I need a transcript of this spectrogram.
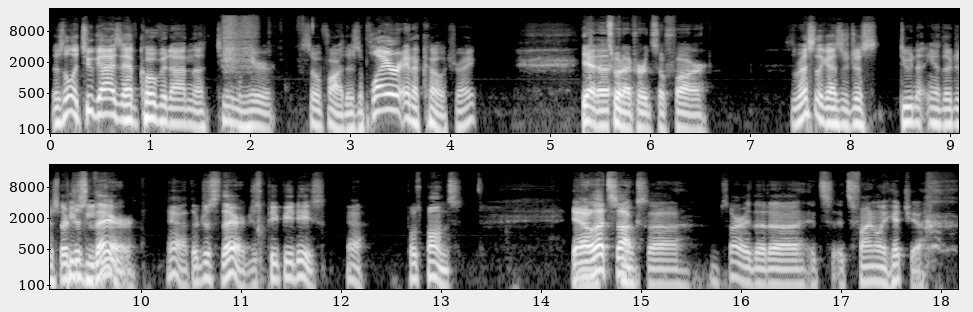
there's only two guys that have COVID on the team here so far. There's a player and a coach, right? yeah, that's what I've heard so far. The rest of the guys are just doing, you know, they're just They're just there. Yeah, they're just there. Just PPDs. Yeah, postpones. Yeah, well, that sucks. Uh, I'm sorry that uh, it's it's finally hit you.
